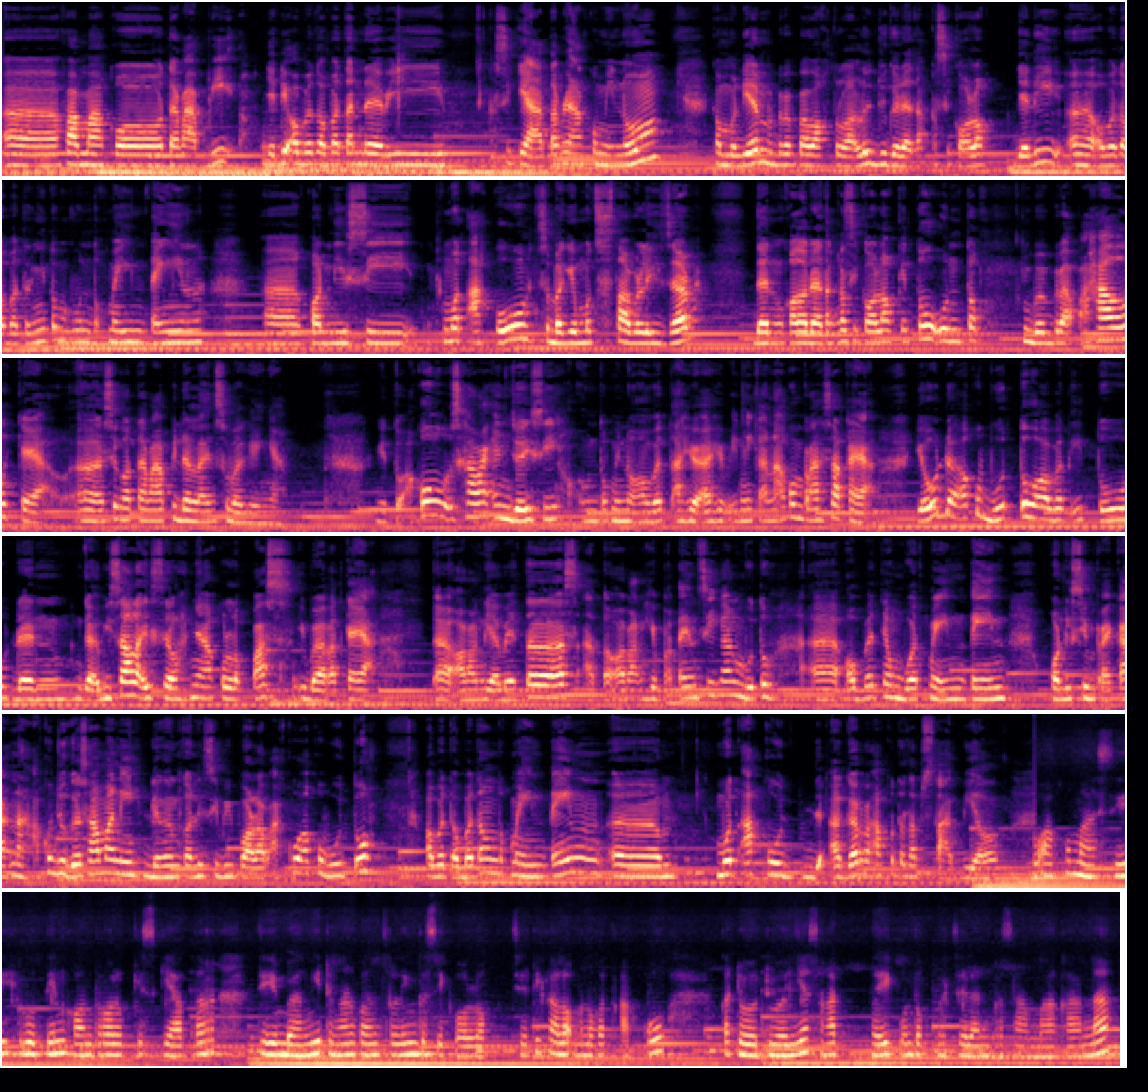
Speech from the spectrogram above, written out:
uh, farmakoterapi. Jadi obat-obatan dari psikiater yang aku minum kemudian beberapa waktu lalu juga datang ke psikolog. Jadi uh, obat-obatan itu untuk maintain uh, kondisi mood aku sebagai mood stabilizer dan kalau datang ke psikolog itu untuk beberapa hal kayak uh, psikoterapi dan lain sebagainya. Gitu. Aku sekarang enjoy sih untuk minum obat akhir-akhir ini karena aku merasa kayak ya udah aku butuh obat itu dan nggak bisa lah istilahnya aku lepas. Ibarat kayak uh, orang diabetes atau orang hipertensi kan butuh uh, obat yang buat maintain kondisi mereka. Nah, aku juga sama nih dengan kondisi bipolar aku, aku butuh obat-obatan untuk maintain um, mood aku agar aku tetap stabil. Aku masih rutin kontrol psikiater diimbangi dengan konseling ke psikolog. Jadi kalau menurut aku kedua-duanya sangat baik untuk berjalan bersama karena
